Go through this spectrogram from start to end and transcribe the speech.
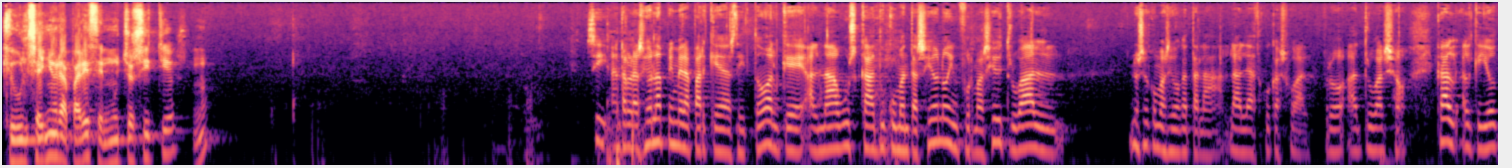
que un señor aparece en muchos sitios, ¿no? Sí, en relació a la primera part que has dit, no? el que el anar a buscar documentació, no? informació i trobar no sé com es diu en català, l'allazgo casual, però a trobar això. Clar, el que, jo,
